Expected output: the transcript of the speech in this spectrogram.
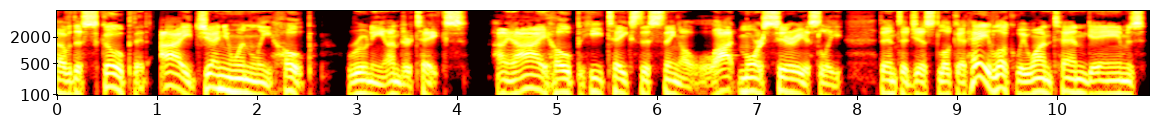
of the scope that I genuinely hope Rooney undertakes, I mean, I hope he takes this thing a lot more seriously than to just look at, hey, look, we won 10 games.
